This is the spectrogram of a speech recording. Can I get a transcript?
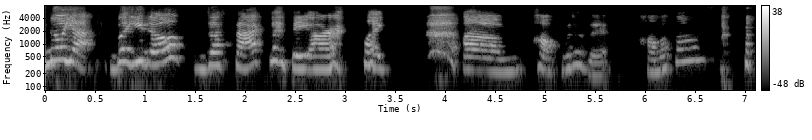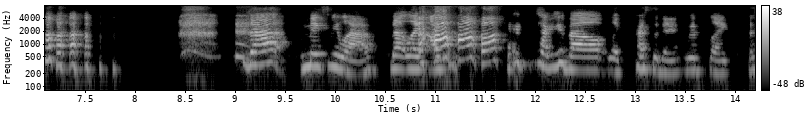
No, yeah, but you know the fact that they are like, um, what is it? Homophones. that makes me laugh. That like I'm talking about like precedent with like a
